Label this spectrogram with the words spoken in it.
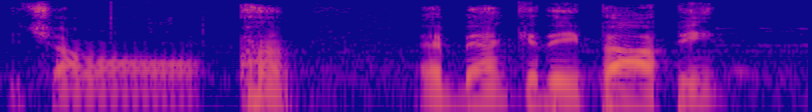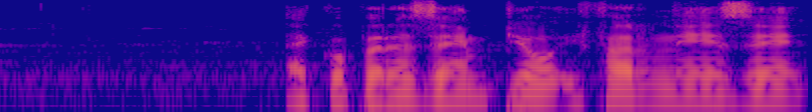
diciamo ebbe anche dei papi. Ecco per esempio i farnese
